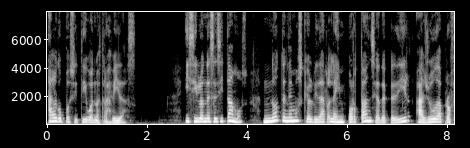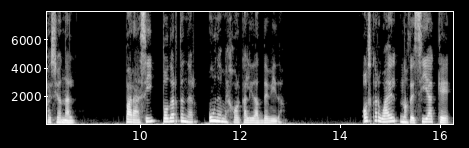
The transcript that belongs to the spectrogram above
algo positivo en nuestras vidas. Y si lo necesitamos, no tenemos que olvidar la importancia de pedir ayuda profesional para así poder tener una mejor calidad de vida. Oscar Wilde nos decía que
